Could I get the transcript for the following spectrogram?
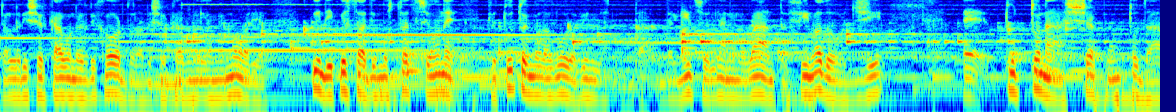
la ricercavo nel ricordo, la ricercavo nella memoria. Quindi questa è la dimostrazione che tutto il mio lavoro, quindi da, dall'inizio degli anni 90 fino ad oggi, eh, tutto nasce appunto da,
